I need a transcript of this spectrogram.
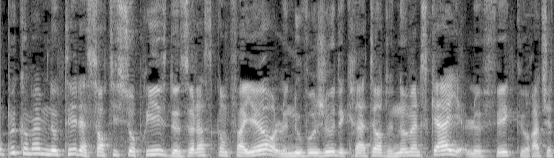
On peut quand même noter la sortie surprise de The Last Campfire, le nouveau jeu des créateurs de No Man's Sky, le fait que Ratchet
